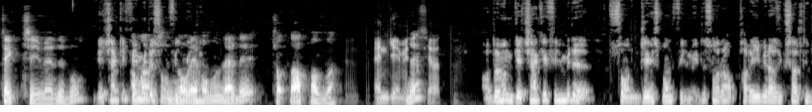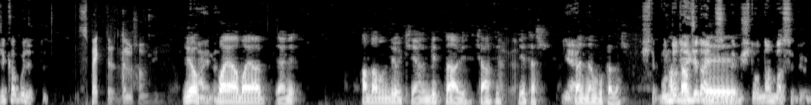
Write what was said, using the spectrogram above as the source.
tek şeyi verdi bu. Geçenki filmi Ama de son No filmi. Way Home'un verdiği çok daha fazla. Endgame Ne? etkisi yarattı. Adamın geçenki filmi de son James Bond filmiydi. Sonra parayı biraz yükseltince kabul etti. Spectre değil mi son? Yok Aynen. baya baya yani adam diyor ki yani bitti abi kafi Evet. yeter. Yani Benden bu kadar. işte bundan Hatta, önce de aynısını e, demişti. Ondan bahsediyorum.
